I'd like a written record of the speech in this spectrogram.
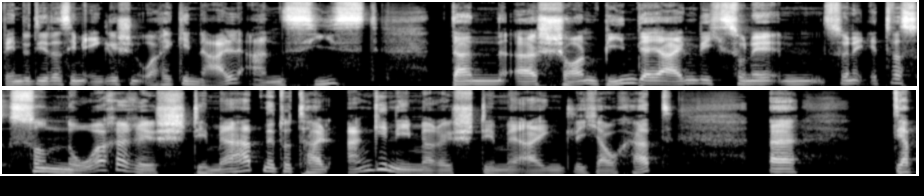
Wenn du dir das im englischen Original ansiehst, dann äh, Sean Bean, der ja eigentlich so eine, so eine etwas sonorere Stimme hat, eine total angenehmere Stimme eigentlich auch hat, äh, der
